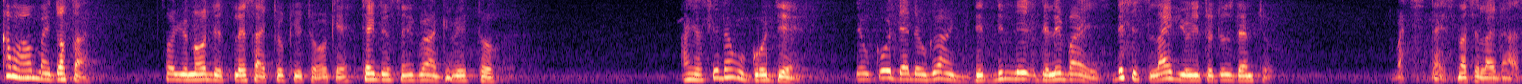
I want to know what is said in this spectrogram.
come on, my daughter. So you know this place I took you to. Okay, take this thing, go and give it to. And your children will go there. They will go there, they will go and de- de- deliver it. This is life you introduce them to. But there is nothing like that.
